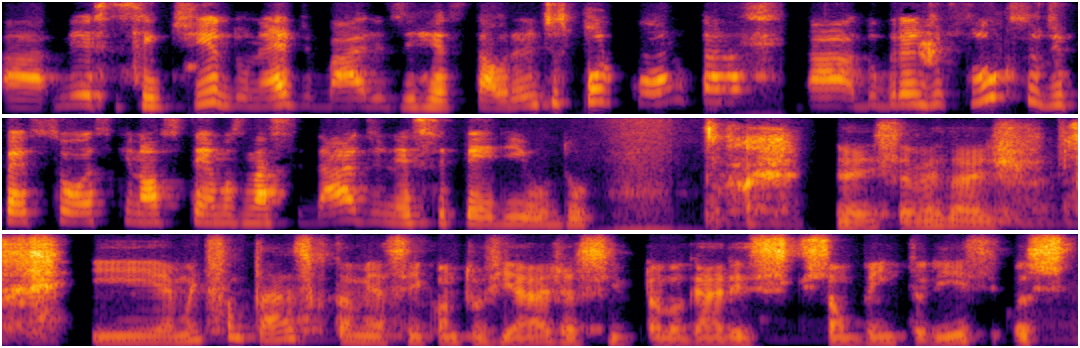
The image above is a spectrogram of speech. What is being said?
ah, nesse sentido, né, de bares e restaurantes, por conta ah, do grande fluxo de pessoas que nós temos na cidade nesse período. É, isso é verdade. E é muito fantástico também, assim, quando tu viaja, assim, para lugares que são bem turísticos,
